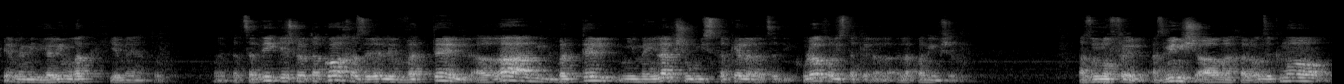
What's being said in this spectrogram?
כן, ומתגלים רק ימי הטוב. זאת הצדיק יש לו את הכוח הזה לבטל, הרע מתבטל ממילא כשהוא מסתכל על הצדיק, הוא לא יכול להסתכל על, על הפנים שלו. אז הוא נופל. אז מי נשאר מהחלום? זה כמו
